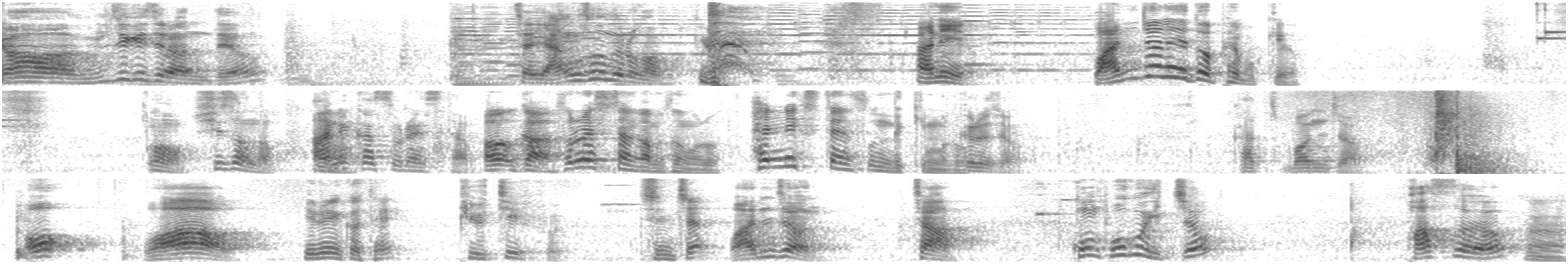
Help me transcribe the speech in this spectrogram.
야, 움직이질 않는데요? 자, 양손으로 가볼게요. 아니 완전 헤드업 해볼게요. 어, 시선 업. 아니카 소렌스탑. 어, 그러니까 소렌스탄 감성으로 헨릭 스탠손 느낌으로. 그러죠. 같이 먼저. 어, 와우. 이러니까 돼? 뷰티풀. 진짜? 완전. 자, 공 보고 있죠? 봤어요. 응.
